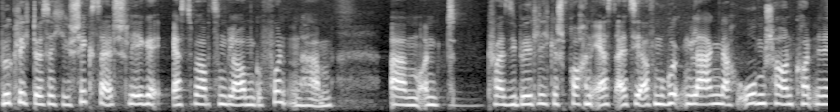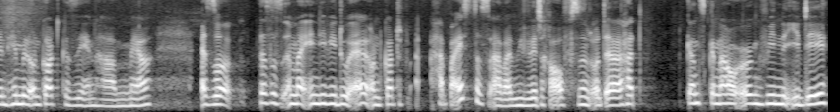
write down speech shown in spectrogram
wirklich durch solche Schicksalsschläge erst überhaupt zum Glauben gefunden haben. Ähm, und quasi bildlich gesprochen, erst als sie auf dem Rücken lagen, nach oben schauen konnten in den Himmel und Gott gesehen haben. Ja? Also das ist immer individuell und Gott weiß das aber, wie wir drauf sind. Und er hat ganz genau irgendwie eine Idee,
